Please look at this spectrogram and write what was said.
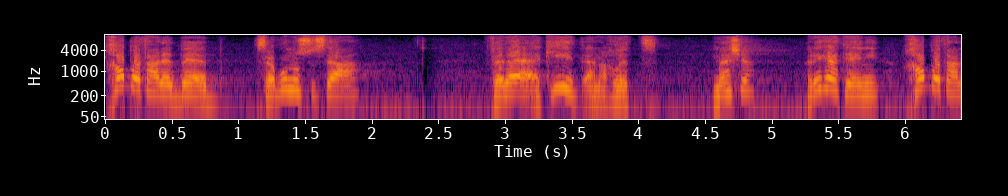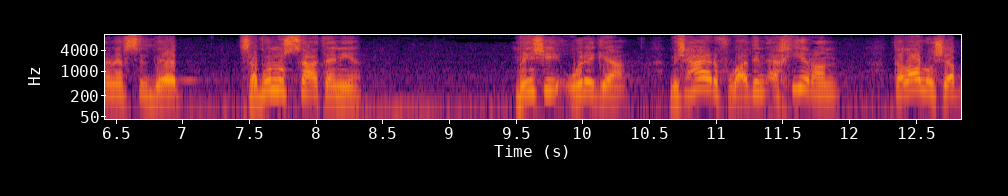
خبط على الباب سابوه نص ساعة. فلا أكيد أنا غلطت. ماشى رجع تاني خبط على نفس الباب سابوه نص ساعة تانية. مشي ورجع مش عارف. وبعدين أخيرا طلع له شاب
